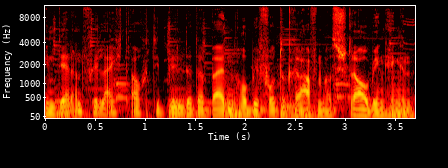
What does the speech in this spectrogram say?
in der dann vielleicht auch die Bilder der beiden Hobbyfotografen aus Straubing hängen.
